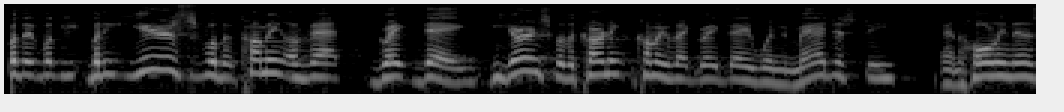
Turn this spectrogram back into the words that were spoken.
But, the, but, but he yearns for the coming of that great day. He yearns for the coming, coming of that great day when majesty and holiness,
